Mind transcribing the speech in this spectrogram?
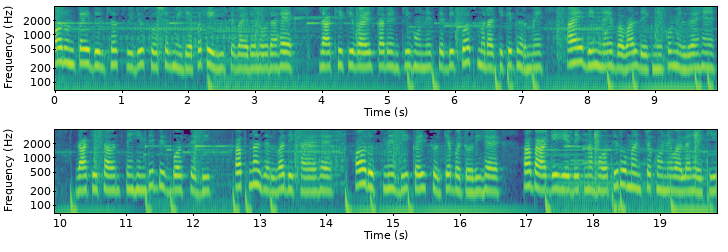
और उनका ये दिलचस्प वीडियो सोशल मीडिया पर तेज़ी से वायरल हो रहा है। राखी की वाइल्ड कार्ड एंट्री होने से बिग बॉस मराठी के घर में आए दिन नए बवाल देखने को मिल रहे हैं। राखी सावंत ने हिंदी बिग बॉस से भी अपना जलवा दिखाया है और उसमें भी कई सुर्खियाँ बटोरी है। अब आगे ये देखना बहुत ही रोमांचक होने वाला है कि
